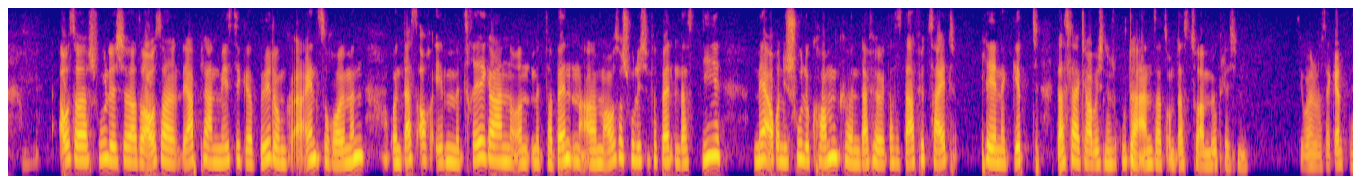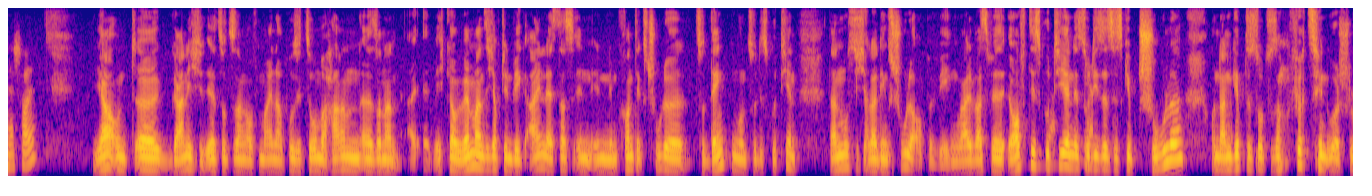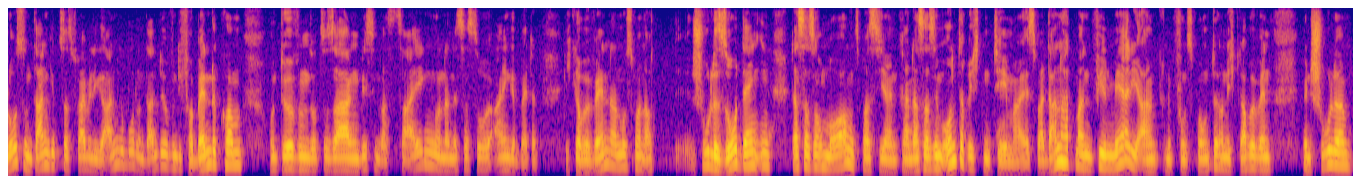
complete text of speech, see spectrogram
außerschulische, also außerlehrplanmäßige Bildung einzuräumen und das auch eben mit Trägern und mit Verbänden, ähm, außerschulischen Verbänden, dass die mehr auch in die Schule kommen können, dafür, dass es dafür Zeitpläne gibt. Das wäre, glaube ich, ein guter Ansatz, um das zu ermöglichen. Sie wollen was ergänzen, Herr Scholl? Ja, und äh, gar nicht jetzt sozusagen auf meiner Position beharren, äh, sondern äh, ich glaube, wenn man sich auf den Weg einlässt, das in, in dem Kontext Schule zu denken und zu diskutieren, dann muss sich allerdings Schule auch bewegen, weil was wir oft diskutieren, ist so ja. dieses, es gibt Schule und dann gibt es sozusagen 14 Uhr Schluss und dann gibt es das freiwillige Angebot und dann dürfen die Verbände kommen und dürfen sozusagen ein bisschen was zeigen und dann ist das so eingebettet. Ich glaube, wenn, dann muss man auch Schule so denken, dass das auch morgens passieren kann, dass das im Unterricht ein Thema ist, weil dann hat man viel mehr die Anknüpfungspunkte. Und ich glaube, wenn, wenn Schule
